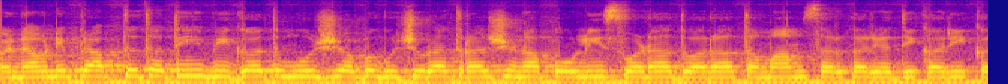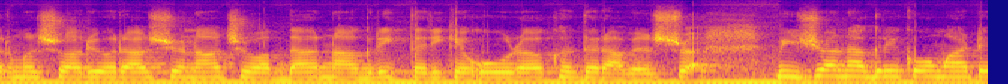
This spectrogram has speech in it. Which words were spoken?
બનાવની પ્રાપ્ત થતી વિગત મુજબ ગુજરાત રાજ્યના પોલીસ વડા દ્વારા તમામ સરકારી અધિકારી, કર્મચારીઓ રાજ્યના જવાબદાર નાગરિક તરીકે ઓળખ ધરાવે છે. બીજા નાગરિકો માટે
